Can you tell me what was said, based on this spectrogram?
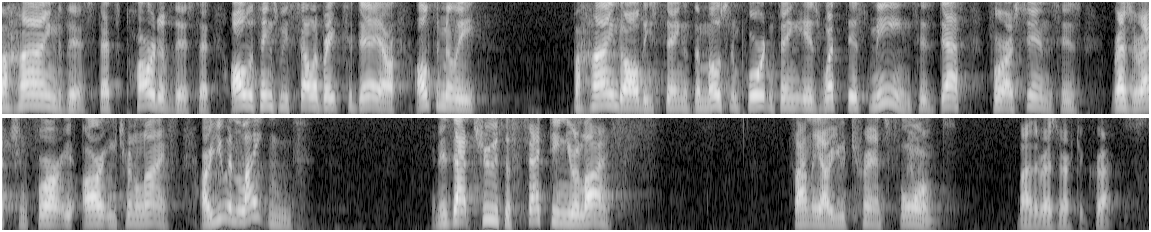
behind this, that's part of this, that all the things we celebrate today are ultimately behind all these things. The most important thing is what this means his death for our sins, his resurrection for our, our eternal life. Are you enlightened? And is that truth affecting your life? Finally, are you transformed by the resurrected Christ?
